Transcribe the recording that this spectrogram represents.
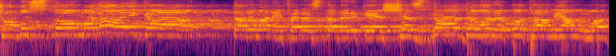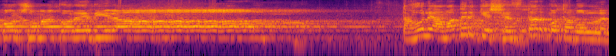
সমস্ত মালাইকা, তার মানে ফেরেস্তাদেরকে সেজদা দেওয়ার কথা আমি আল্লাহ ঘোষণা করে দিলাম। তাহলে আমাদেরকে সেজদার কথা বললেন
